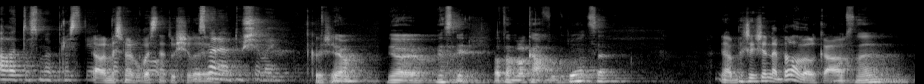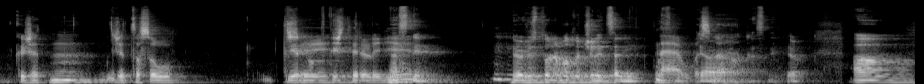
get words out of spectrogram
Ale to jsme prostě... Ale my jsme vůbec jako, netušili. My jsme netušili. Jakože... Jo, jo, jo, jasně. A tam velká fluktuace? Já bych řekl, že nebyla velká. Moc ne? Jakože, hmm. že to jsou tři, Jednotky. čtyři lidi. Jasně. Jo, že jste to neotočili celý. Ne, vůbec jo, ne. Jo, jasně, jo. Um,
